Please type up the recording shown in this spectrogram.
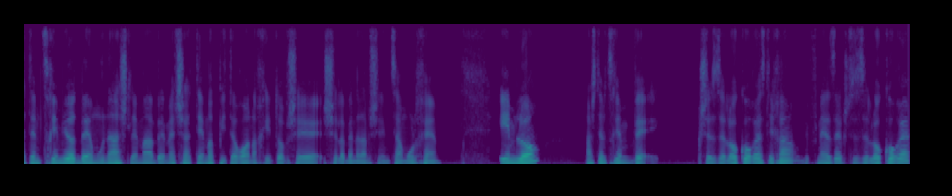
אתם צריכים להיות באמונה שלמה באמת שאתם הפתרון הכי טוב ש, של הבן אדם שנמצא מולכם. אם לא, מה שאתם צריכים, כשזה לא קורה, סליחה, לפני זה, כשזה לא קורה,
